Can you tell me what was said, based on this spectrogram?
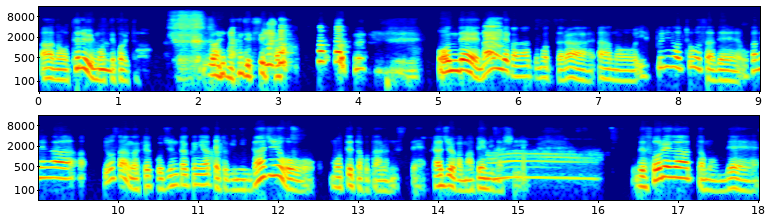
あのテレビ持ってこいと言われたんですよ。ほんで、なんでかなと思ったら、あの、イフプリの調査で、お金が、予算が結構潤沢にあったときに、ラジオを持ってったことあるんですって。ラジオがまあ便利だし。で、それがあったもんで、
